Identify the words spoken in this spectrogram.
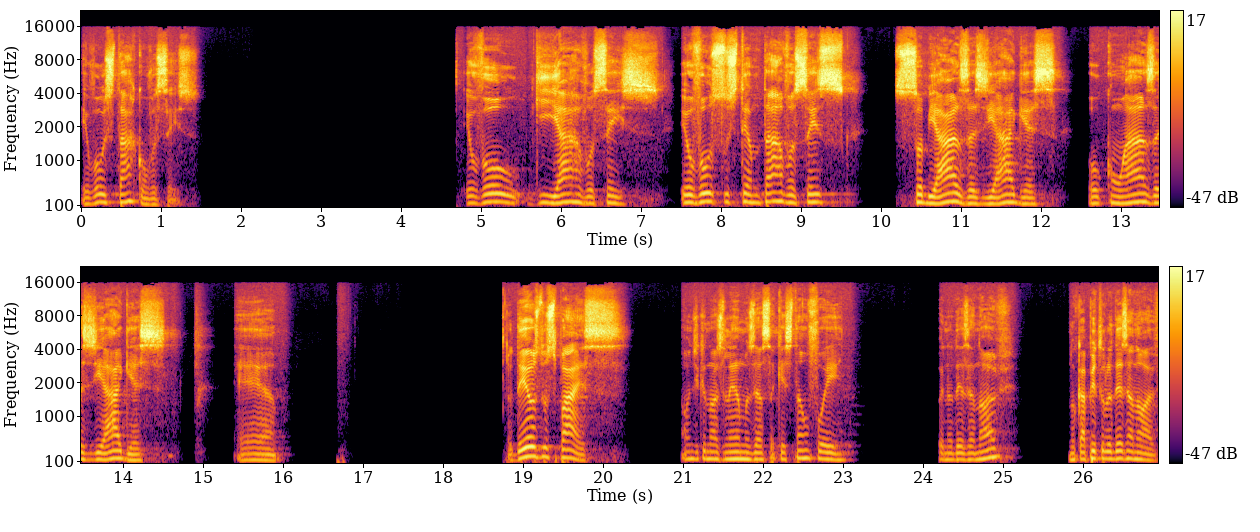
Eu vou estar com vocês. Eu vou guiar vocês. Eu vou sustentar vocês sob asas de águias ou com asas de águias. É, o Deus dos pais, onde que nós lemos essa questão foi foi no 19, no capítulo 19.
